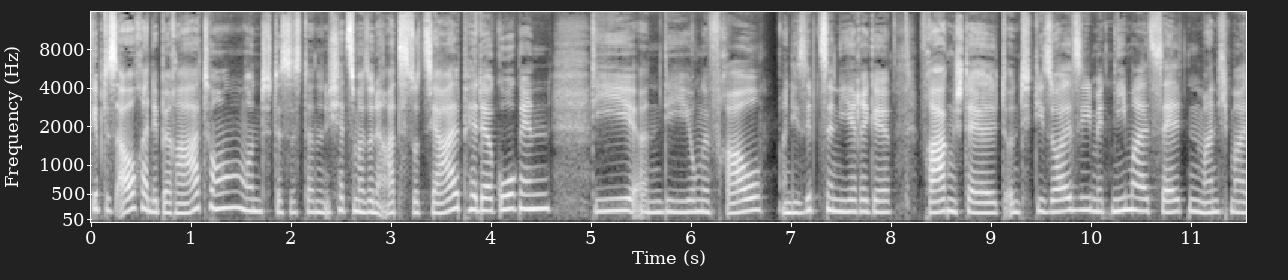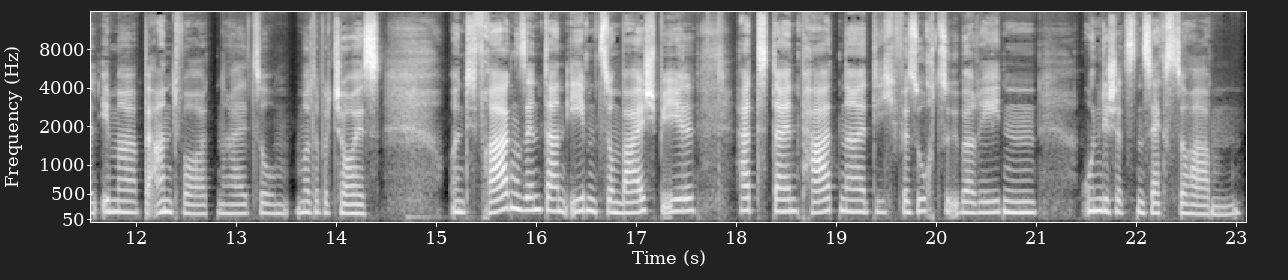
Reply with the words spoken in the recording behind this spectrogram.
gibt es auch eine Beratung und das ist dann, ich schätze mal, so eine Art Sozialpädagogin, die an die junge Frau, an die 17-Jährige Fragen stellt und die soll sie mit niemals, selten, manchmal immer beantworten, halt so Multiple Choice. Und Fragen sind dann eben zum Beispiel, hat dein Partner dich versucht zu überreden, ungeschützten Sex zu haben?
